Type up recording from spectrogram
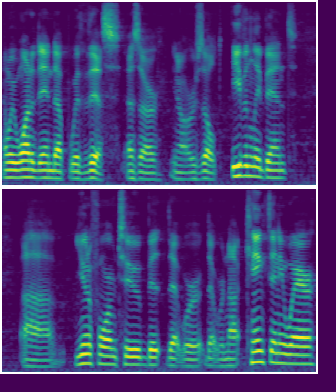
and we wanted to end up with this as our you know our result: evenly bent, uh, uniform tube that were that were not kinked anywhere,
